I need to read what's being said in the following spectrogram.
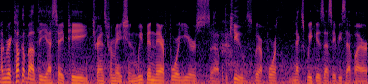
And Henrik, talk about the SAP transformation. We've been there four years uh, with the cubes. be our fourth, next week is SAP Sapphire.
